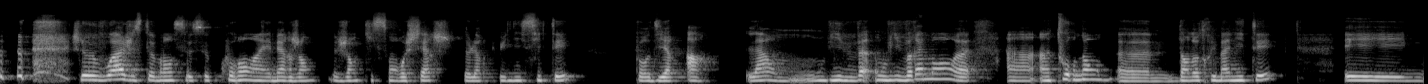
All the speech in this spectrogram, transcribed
je vois justement ce, courant hein, émergent de gens qui sont en recherche de leur unicité pour dire ah là on, vit, on vit vraiment euh, un, tournant euh, dans notre humanité et,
